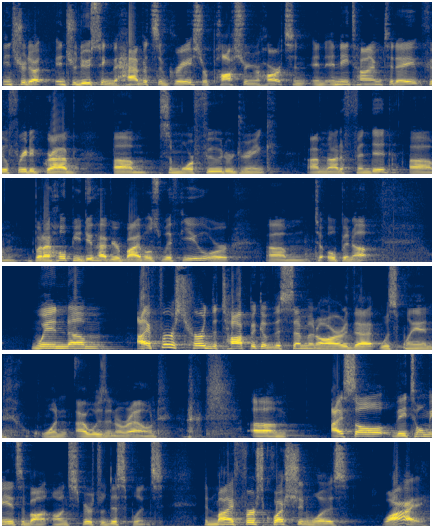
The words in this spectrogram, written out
introdu- introducing the habits of grace or posturing your hearts. And, and any time today, feel free to grab um, some more food or drink. I'm not offended, um, but I hope you do have your Bibles with you or um, to open up. When um, I first heard the topic of the seminar that was planned when I wasn't around, um, I saw they told me it's about on spiritual disciplines, and my first question was, why?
